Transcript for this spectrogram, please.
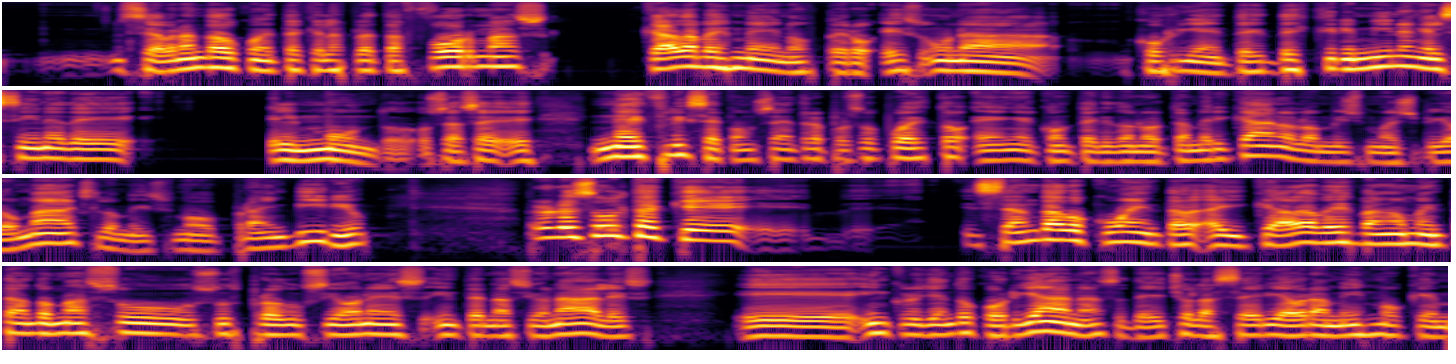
se habrán dado cuenta que las plataformas cada vez menos, pero es una corriente, discriminan el cine de mundo. O sea, eh, Netflix se concentra, por supuesto, en el contenido norteamericano, lo mismo HBO Max, lo mismo Prime Video. Pero resulta que se han dado cuenta y cada vez van aumentando más sus producciones internacionales, eh, incluyendo coreanas. De hecho, la serie ahora mismo que,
